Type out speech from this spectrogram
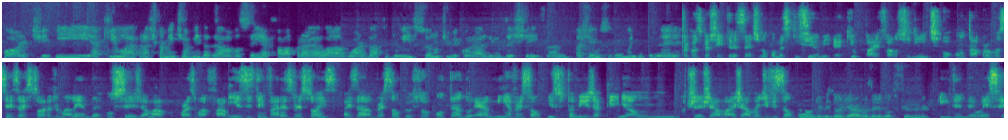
forte e aquilo é praticamente a vida dela, você ia falar pra ela guardar tudo isso? Eu não tive coragem, eu deixei, sabe? Achei isso bem bonito dele. Outra coisa que eu achei interessante no começo do filme é que o pai fala o seguinte: vou contar pra vocês a história de uma lenda, ou seja, é uma, quase uma fábula. E existem várias versões, mas a versão que eu estou contando é a minha versão. Isso também já cria um. já é, uma, já é uma divisão. É um divisor de águas ali do outro filme, né? Entendeu? Esse,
